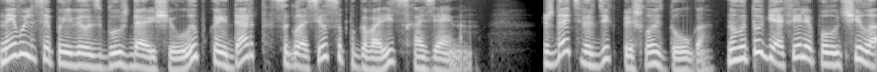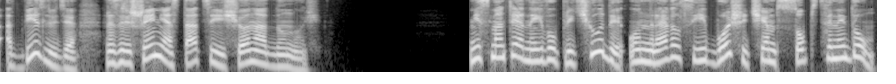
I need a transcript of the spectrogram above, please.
На его лице появилась блуждающая улыбка, и Дарт согласился поговорить с хозяином. Ждать вердикт пришлось долго, но в итоге Офелия получила от безлюдя разрешение остаться еще на одну ночь. Несмотря на его причуды, он нравился ей больше, чем собственный дом.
